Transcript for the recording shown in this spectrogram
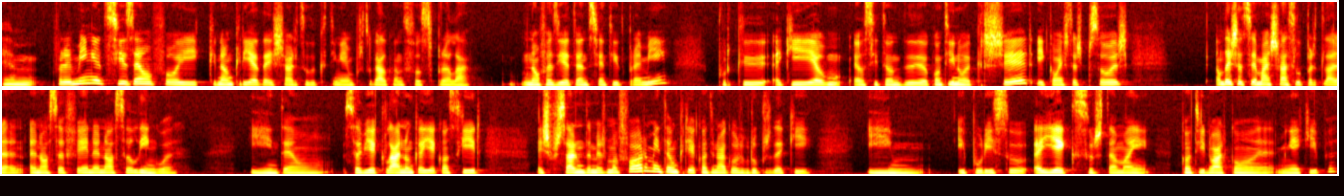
Um, para mim a decisão foi que não queria deixar tudo o que tinha em Portugal quando fosse para lá. Não fazia tanto sentido para mim, porque aqui é o, é o sítio onde eu continuo a crescer e com estas pessoas não deixa de ser mais fácil partilhar a, a nossa fé na nossa língua. E então sabia que lá nunca ia conseguir expressar-me da mesma forma, então queria continuar com os grupos daqui. E, e por isso aí é que surge também continuar com a minha equipa,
